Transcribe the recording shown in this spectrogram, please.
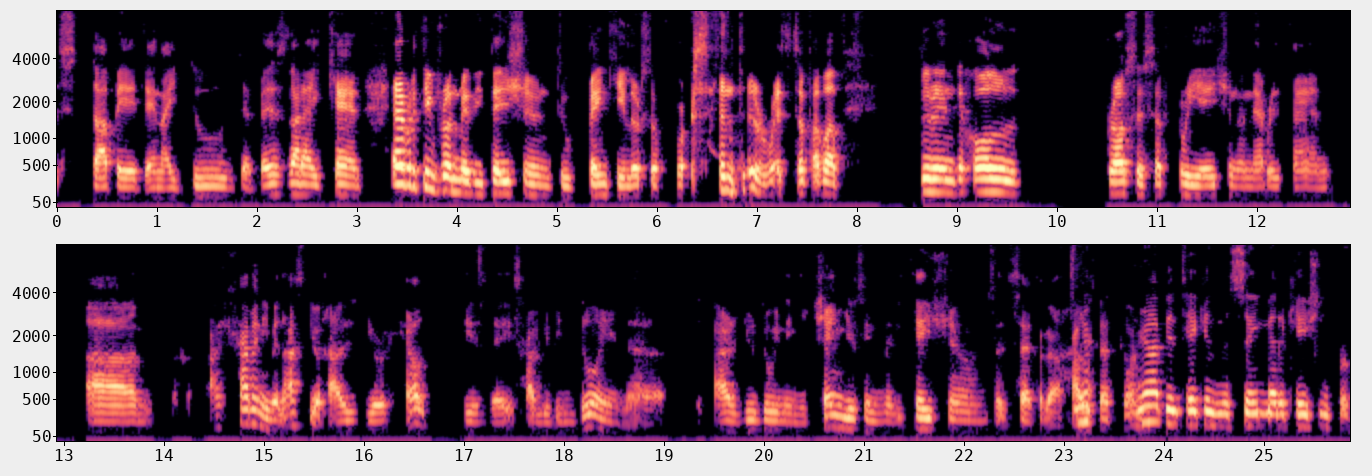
stop it, and I do the best that I can. Everything from meditation to painkillers, of course, and the rest of about during the whole process of creation and everything. Um, I haven't even asked you how is your health these days? How you been doing? Uh, are you doing any changes in medications, etc.? How's yeah. that going? Yeah, I've been taking the same medication for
